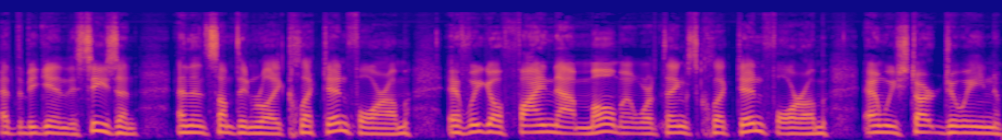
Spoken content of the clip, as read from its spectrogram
at the beginning of the season and then something really clicked in for him. If we go find that moment where things clicked in for him and we start doing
